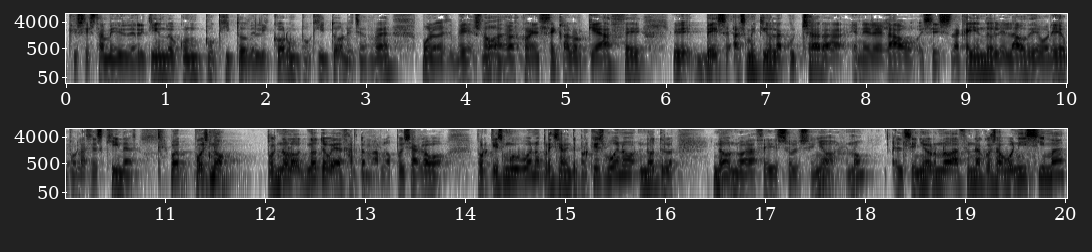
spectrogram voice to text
que se está medio derritiendo con un poquito de licor, un poquito, le echas por ahí. Bueno, ves, ¿no? Además, con ese calor que hace, eh, ves, has metido la cuchara en el helado, se está cayendo el helado de Oreo por las esquinas. Bueno, pues no, pues no, no te voy a dejar tomarlo, pues se acabó. Porque es muy bueno, precisamente porque es bueno, no te lo. No, no hace eso el Señor, ¿no? El Señor no hace una cosa buenísima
